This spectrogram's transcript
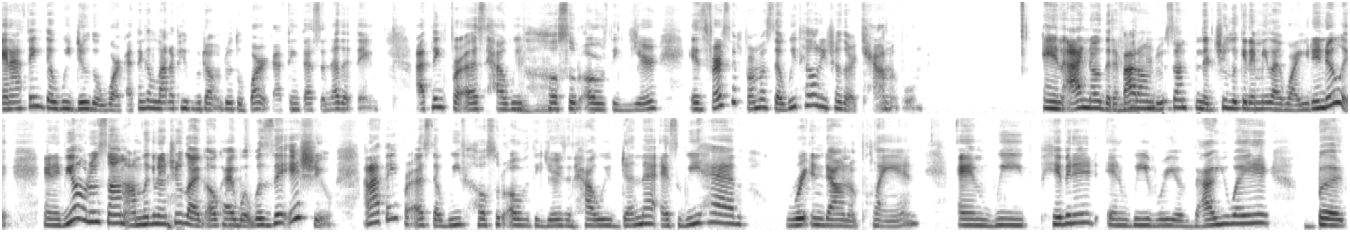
And I think that we do the work. I think a lot of people don't do the work. I think that's another thing. I think for us, how we've mm-hmm. hustled over the year is first and foremost that we've held each other accountable. And I know that if mm-hmm. I don't mm-hmm. do something, that you're looking at me like, why you didn't do it? And if you don't do something, I'm looking at you like, okay, what was the issue? And I think for us that we've hustled over the years and how we've done that is we have written down a plan and we pivoted and we've reevaluated, but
